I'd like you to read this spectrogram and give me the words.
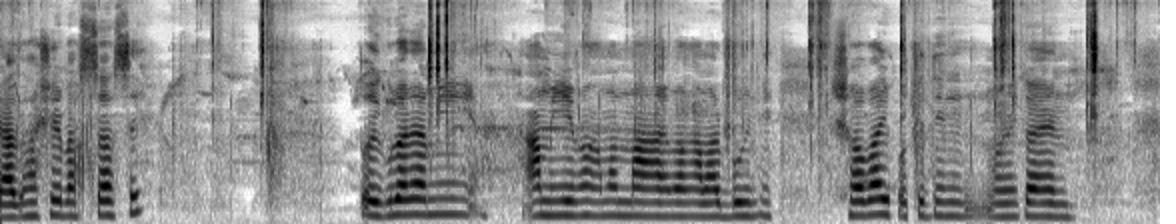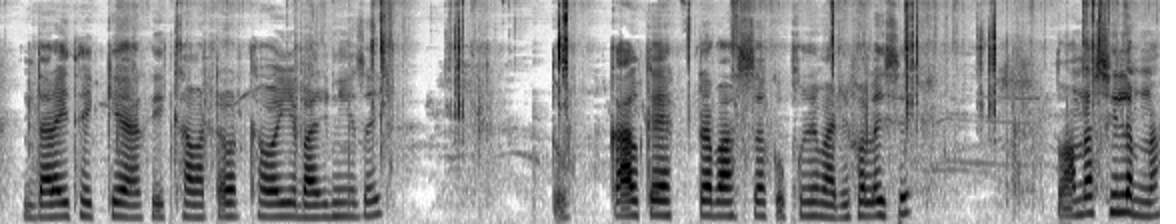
রাজহাঁসের বাচ্চা আছে। তো ওইগুলোর আমি আমি এবং আমার মা এবং আমার বোনে সবাই প্রতিদিন মনে করেন দাঁড়াই থেকে আর কি খাবার টাবার খাওয়াইয়ে বাড়ি নিয়ে যাই। তো কালকে একটা বাচ্চা কুকুরে মারি ফেলাইছে। তো আমরা ছিলাম না।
